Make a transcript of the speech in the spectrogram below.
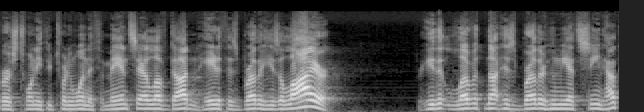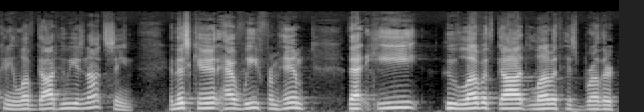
verse 20 through 21. If a man say, I love God and hateth his brother, he is a liar. For he that loveth not his brother whom he hath seen, how can he love God whom he has not seen? And this commandment have we from him, that he who loveth God loveth his brother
